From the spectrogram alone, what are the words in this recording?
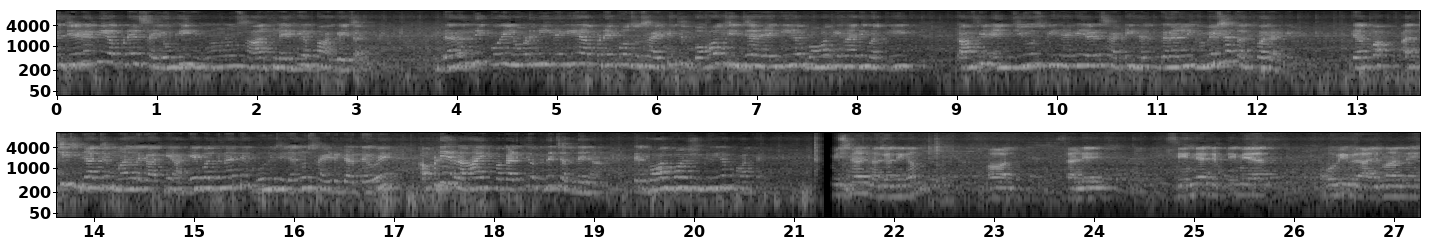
ਤੇ ਜਿਹੜੇ ਵੀ ਆਪਣੇ ਸਹਿਯੋਗੀ ਉਹਨਾਂ ਨੂੰ ਸਾਥ ਲੈ ਕੇ ਆਪਾਂ ਅੱਗੇ ਚੱਲਣਾ ਡਰਨ ਦੀ ਕੋਈ ਲੋੜ ਨਹੀਂ ਹੈਗੀ, ਆਪਣੇ ਕੋਲ ਸੁਸਾਇਟੀ 'ਚ ਬਹੁਤ ਚੀਜ਼ਾਂ ਹੈਗੀਆਂ, ਬਹੁਤ ਇਹਨਾਂ ਦੀ ਵਰਗੀ ਕਾਫੀ ਐਨਜੀਓਜ਼ ਵੀ ਹੈਗੇ ਜਿਹੜੇ ਸਾਡੀ ਹੈਲਪ ਕਰਨ ਲਈ ਹਮੇਸ਼ਾ ਤਤਪਰ ਹੈਗੇ ਤੇ ਆਪਾਂ ਅੱਛੀ ਚੀਜ਼ਾਂ 'ਚ ਮਨ ਲਗਾ ਕੇ ਅੱਗੇ ਵਧਣਾ ਹੈ ਤੇ ਬੁਰੀ ਚੀਜ਼ਾਂ ਨੂੰ ਸਾਈਡ ਕਰਦੇ ਹੋਏ ਆਪਣੀ ਰਾਹ ਇੱਕ ਪਕੜ ਕੇ ਉਹਦੇ ਤੇ ਚੱਲਦੇ ਜਾਣਾ। ਹੈ। ਤੇ ਬਹੁਤ ਬਹੁਤ ਸ਼ੁਕਰੀਆ, ਬਹੁਤ ਹੈ ਕਮਿਸ਼ਨਰ ਨਗਰ ਨਿਗਮ ਔਰ ਸਾਡੇ ਸੀਨੀਅਰ ਡਿਪਟੀ ਮੇਅਰ ਉਹ ਵੀ ਵਿਰਾਜਮਾਨ ਨੇ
